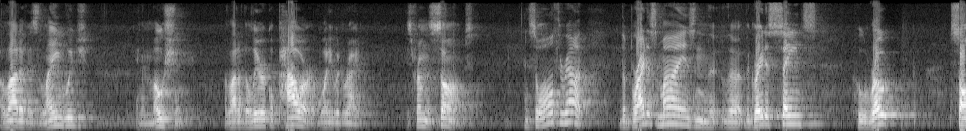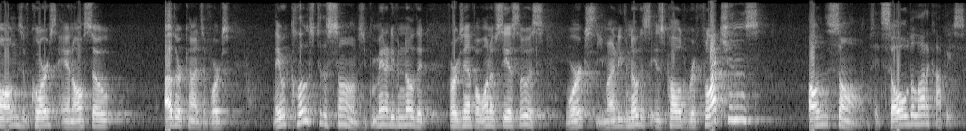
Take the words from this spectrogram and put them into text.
a lot of his language and emotion, a lot of the lyrical power of what he would write. He's from the Psalms. And so, all throughout, the brightest minds and the, the, the greatest saints who wrote songs, of course, and also other kinds of works, they were close to the Psalms. You may not even know that, for example, one of C.S. Lewis' works, you might not even know this, is called Reflections on the Psalms. It sold a lot of copies.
